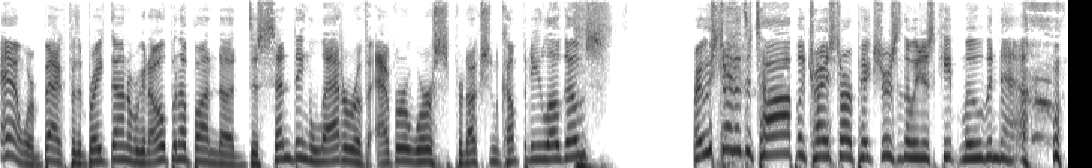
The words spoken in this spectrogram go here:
And we're back for the breakdown, and we're going to open up on uh, descending ladder of ever worse production company logos. right, we start at the top, like try to start pictures, and then we just keep moving down.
